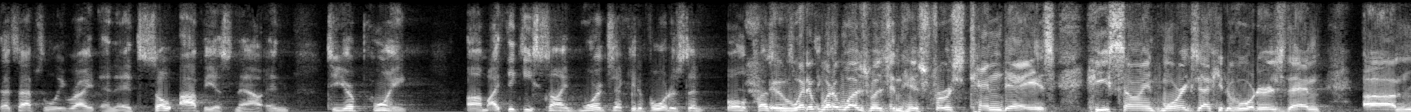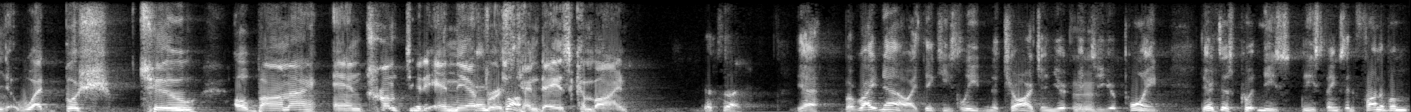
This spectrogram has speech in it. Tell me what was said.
That's absolutely right, and it's so obvious now. And to your point, um, I think he signed more executive orders than all the Uh, presidents. What it, what it was was in his first 10 days, he signed more executive orders than um, what Bush 2, Obama, and Trump did in their And first Trump. 10 days combined. That's right. Yeah, but right now, I think he's leading the charge. And, you're, and to your point, they're just putting these these things in front of him.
